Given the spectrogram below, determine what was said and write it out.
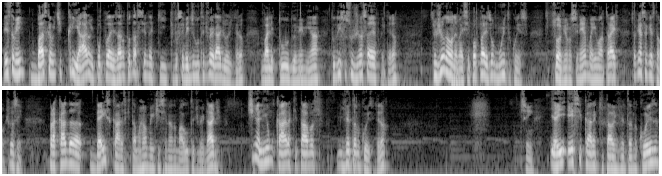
eles também basicamente criaram e popularizaram toda a cena que, que você vê de luta de verdade hoje, entendeu? Vale tudo, MMA, tudo isso surgiu nessa época, entendeu? Surgiu não, né? Mas se popularizou muito com isso. As pessoas viam no cinema, iam atrás. Só que essa questão, tipo assim, pra cada 10 caras que estavam realmente ensinando uma luta de verdade, tinha ali um cara que tava inventando coisa, entendeu? Sim. E aí, esse cara que tava inventando coisa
